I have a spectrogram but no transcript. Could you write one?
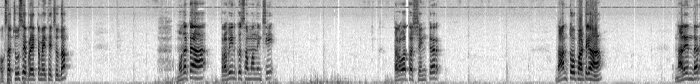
ఒకసారి చూసే ప్రయత్నం అయితే చూద్దాం. మొదట ప్రవీణ్కు సంబంధించి తర్వాత శంకర్ దాంతో పాటుగా నరేందర్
